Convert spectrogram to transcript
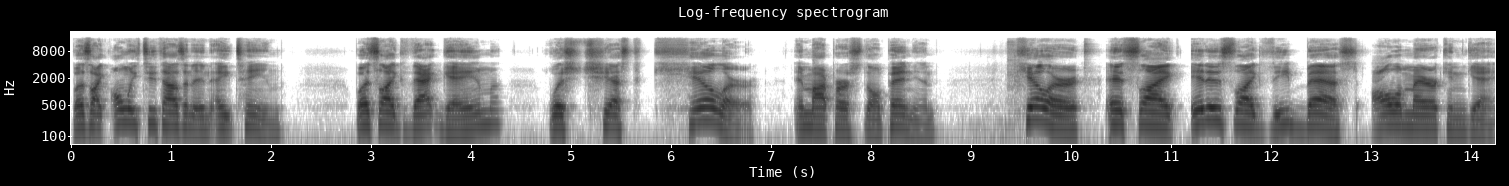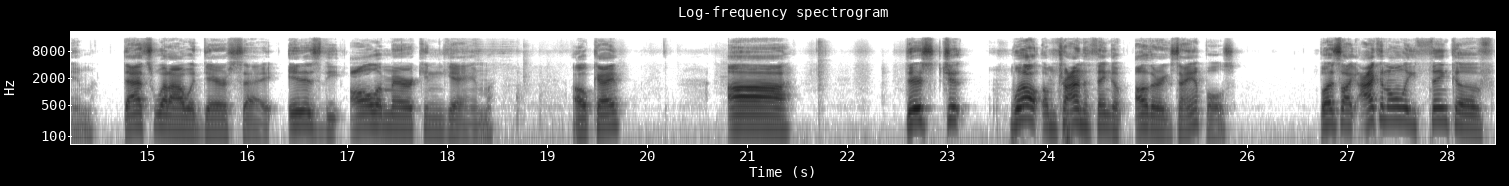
but it's like only 2018. But it's like that game was just killer, in my personal opinion. Killer, it's like, it is like the best All American game. That's what I would dare say. It is the All American game. Okay? Uh, there's just well, I'm trying to think of other examples. But it's like I can only think of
